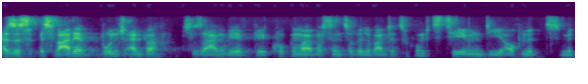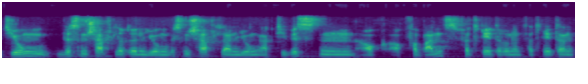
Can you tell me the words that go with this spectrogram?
Also es, es, war der Wunsch einfach zu sagen, wir, wir gucken mal, was sind so relevante Zukunftsthemen, die auch mit, mit jungen Wissenschaftlerinnen, jungen Wissenschaftlern, jungen Aktivisten, auch, auch Verbandsvertreterinnen und Vertretern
